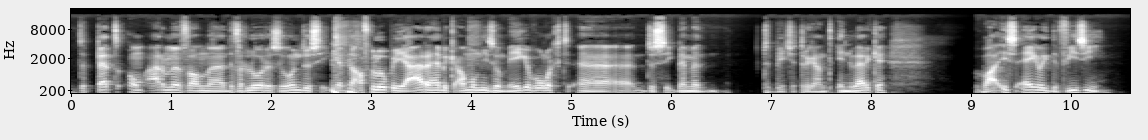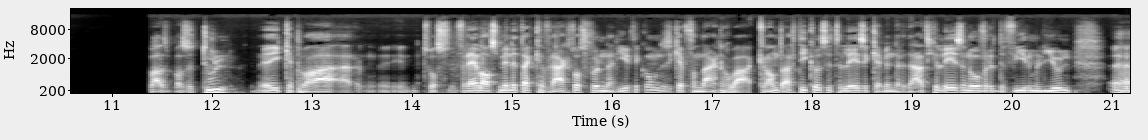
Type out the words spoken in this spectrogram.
de pet omarmen van eh, de verloren zoon. Dus ik heb de afgelopen jaren heb ik allemaal niet zo meegevolgd. Eh, dus ik ben me een beetje terug aan het inwerken. Wat is eigenlijk de visie? Wat was het doel? Ik heb wat, het was vrij last minute dat ik gevraagd was voor naar hier te komen, dus ik heb vandaag nog wat krantartikels zitten lezen. Ik heb inderdaad gelezen over de 4 miljoen eh,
